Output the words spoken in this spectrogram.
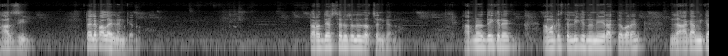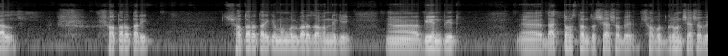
হাজি। তাইলে পালাইলেন কেন? তারা দেশ ছেড়ে চলে যাচ্ছেন কেন? আপনারা দেখে রাখ, আমার কাছ থেকে লিখিত নিয়ে রাখতে পারেন যে আগামীকাল সতেরো তারিখ সতেরো তারিখে মঙ্গলবার যখন নাকি বিএনপির দায়িত্ব হস্তান্তর শেষ হবে, শপথ গ্রহণ শেষ হবে,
